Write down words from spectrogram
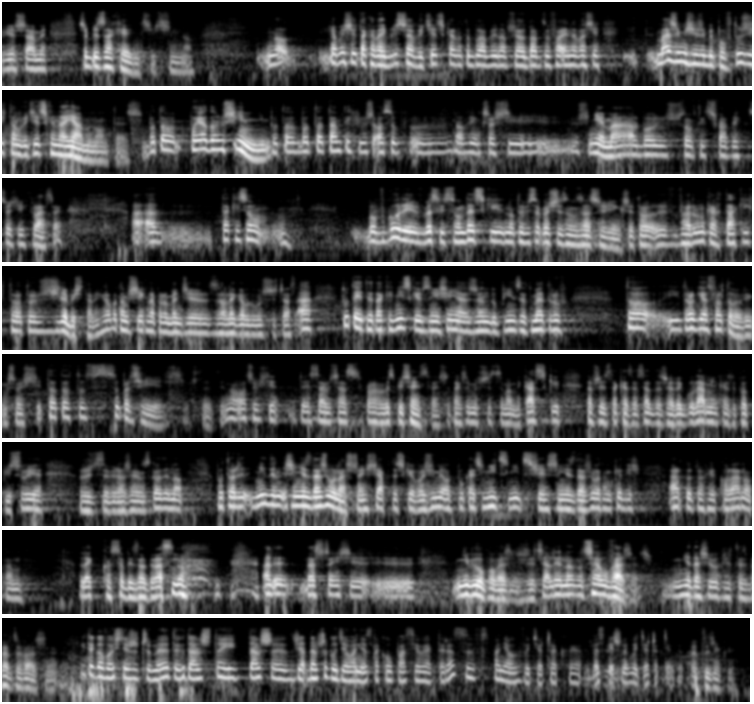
wieszamy, żeby zachęcić. No. No, ja myślę, że taka najbliższa wycieczka, no to byłaby na przykład bardzo fajna właśnie. Marzy mi się, żeby powtórzyć tą wycieczkę na Jamną też, bo to pojadą już inni, bo to, bo to tamtych już osób y, no, w większości już nie ma, albo już są w tych czwartych, trzecich klasach. A, a takie są, bo w góry, w Beskid Sądecki, no te wysokości są znacznie większe. To w warunkach takich to, to już źle by się tam jechał, bo tam śnieg na pewno będzie zalegał dłuższy czas. A tutaj te takie niskie wzniesienia rzędu 500 metrów, to i drogi asfaltowe w większości, to, to, to super się jeździ wtedy. No oczywiście to jest cały czas sprawa bezpieczeństwa jeszcze, także my wszyscy mamy kaski, zawsze jest taka zasada, że regulamin, każdy podpisuje, rodzice wyrażają zgodę, no bo to nigdy się nie zdarzyło na szczęście, apteczkę wozimy, odpukać nic, nic się jeszcze nie zdarzyło, tam kiedyś Artur trochę kolano tam lekko sobie zadrasnął, ale na szczęście yy, nie było poważnych rzeczy, ale no, no, trzeba uważać. Nie da się ukryć, to jest bardzo ważne. I tego właśnie życzymy, tych dalsz, tej dalsze, dalszego działania z taką pasją jak teraz, wspaniałych wycieczek, bezpiecznych wycieczek. Dziękuję. Bardzo dziękuję.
